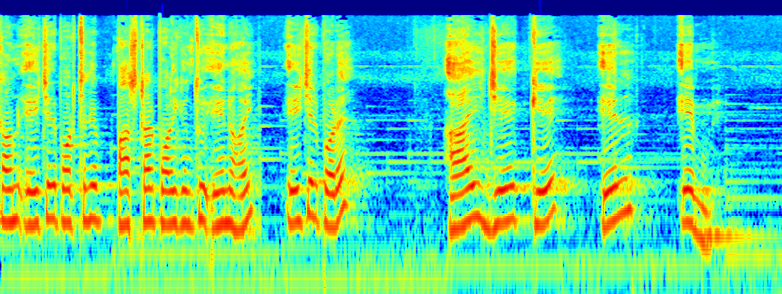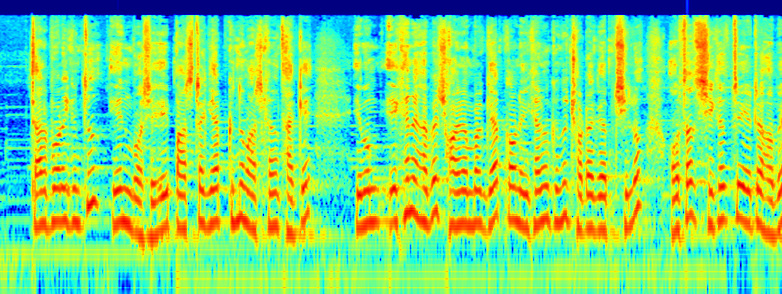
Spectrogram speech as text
কারণ এইচের পর থেকে পাঁচটার পরে কিন্তু এন হয়। এইচের পরে I J K L M তারপরে কিন্তু এন বসে। এই পাঁচটা গ্যাপ কিন্তু মাঝখানে থাকে এবং এখানে হবে ছয় নম্বর গ্যাপ, কারণ এখানেও কিন্তু ছটা গ্যাপ ছিল। অর্থাৎ সেক্ষেত্রে এটা হবে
